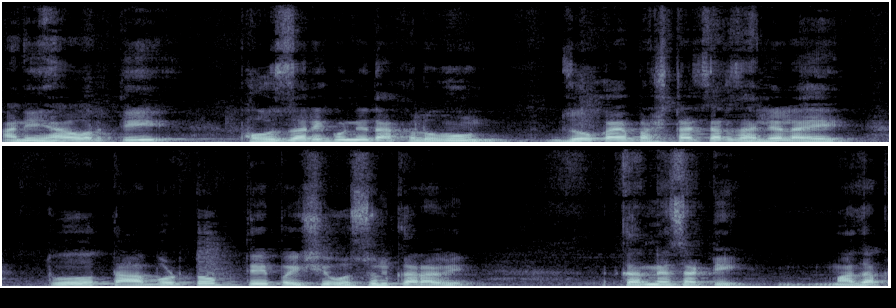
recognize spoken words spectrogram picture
आणि ह्यावरती फौजदारी गुन्हे दाखल होऊन जो काय भ्रष्टाचार झालेला आहे तो ताबडतोब ते पैसे वसूल करावे करण्यासाठी माझा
